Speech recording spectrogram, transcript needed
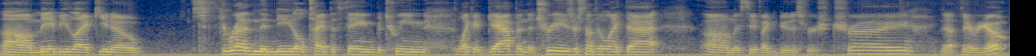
uh, maybe like, you know, threading the needle type of thing between like a gap in the trees or something like that. Um, let's see if I can do this first try. Yep, there we go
